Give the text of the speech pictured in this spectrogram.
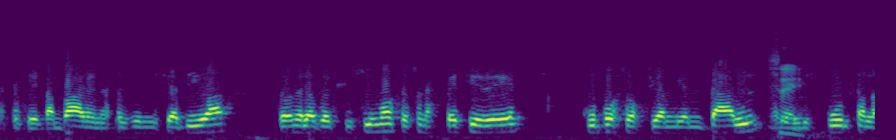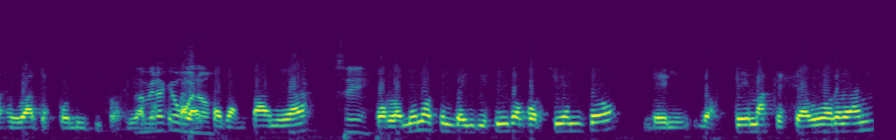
especie de campaña, una especie de iniciativa, donde lo que exigimos es una especie de cupo socioambiental en el discurso, en los debates políticos. Ah, digamos, bueno. esta campaña, por lo menos un 25% de los temas que se abordan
